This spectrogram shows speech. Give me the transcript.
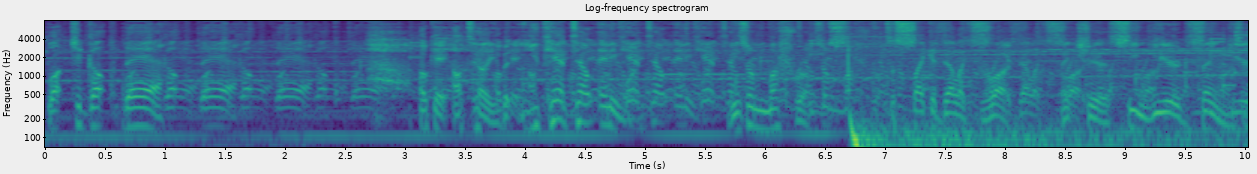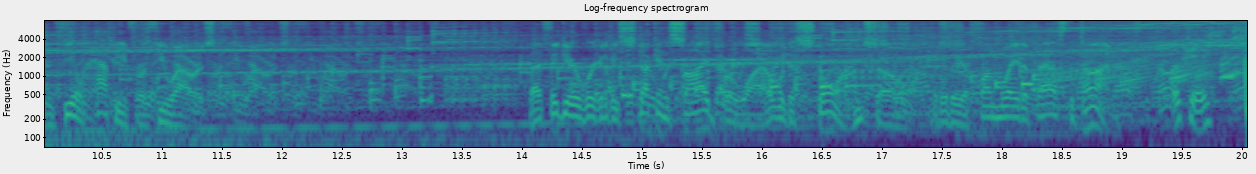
What you got there? Okay, I'll tell you, but you can't tell anyone. These are mushrooms. It's a psychedelic drug. Makes you see weird things and feel happy for a few hours. I figure we're gonna be stuck inside for a while with a storm, so it'll be a fun way to pass the time. Okay.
